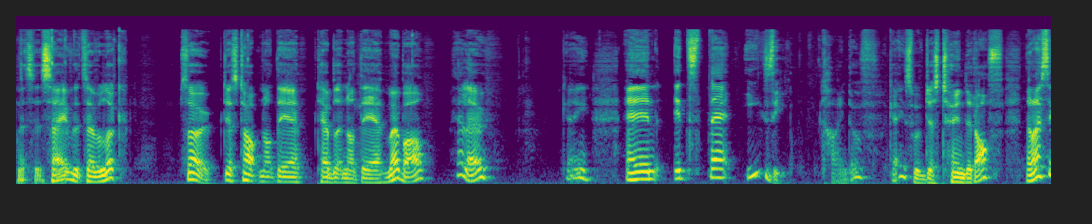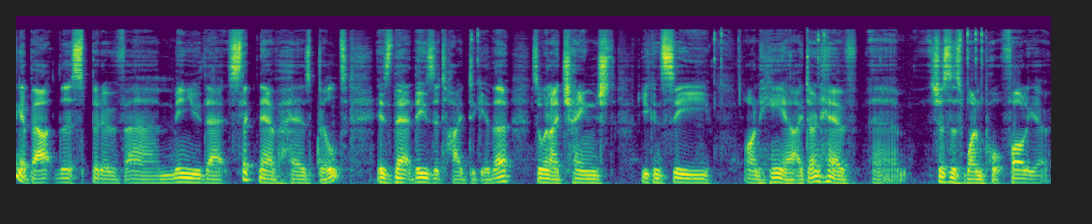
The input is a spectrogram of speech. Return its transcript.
let's hit save, let's have a look. So desktop not there, tablet not there, mobile, hello. Okay, and it's that easy kind of. Okay, so we've just turned it off. The nice thing about this bit of um, menu that SlickNav has built is that these are tied together. So when I changed, you can see on here, I don't have, um, it's just this one portfolio.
